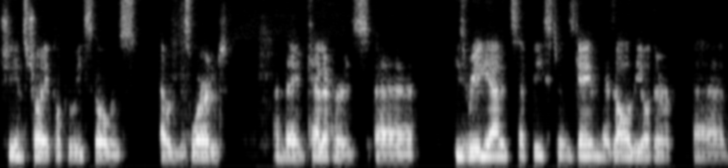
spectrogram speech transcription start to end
Sheehan's try a couple of weeks ago was out of this world. And then Kelleher's, uh, he's really added set piece to his game. He has all the other um,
